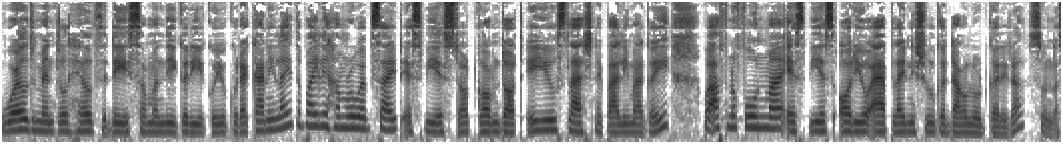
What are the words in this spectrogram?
वर्ल्ड मेन्टल हेल्थ डे सम्बन्धी गरिएको यो कुराकानीलाई तपाईँले हाम्रो website SBS dot com dot AU slash नेपालीमा गई वा आफ्नो फोनमा एसबीएस अडियो एपलाई निशुल्क डाउनलोड गरेर सुन्न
